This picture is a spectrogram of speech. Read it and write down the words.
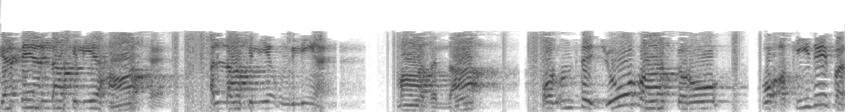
کہتے ہیں اللہ کے لیے ہاتھ ہے، اللہ کے لیے انگلیاں ہیں۔ معاذ اللہ؟ اور ان سے جو بات کرو وہ عقیدے پر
